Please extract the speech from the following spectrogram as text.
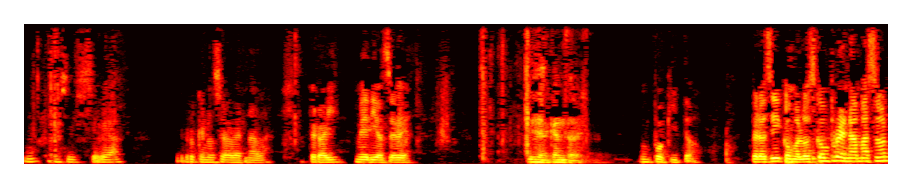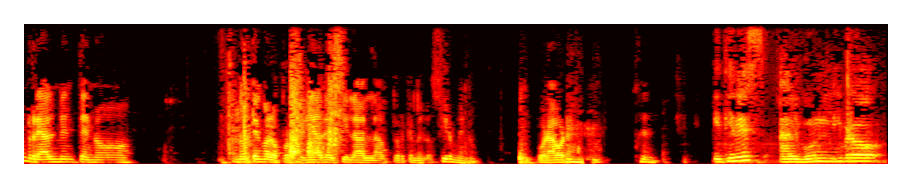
No sé si se vea. Yo creo que no se va a ver nada. Pero ahí medio se ve. Sí se alcanza a ver. Un poquito. Pero sí, como los compro en Amazon, realmente no, no tengo la oportunidad de decirle al autor que me los firme, ¿no? Por ahora. ¿Y tienes algún libro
